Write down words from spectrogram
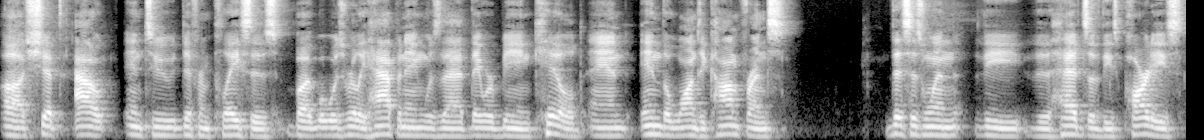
uh, shipped out into different places. But what was really happening was that they were being killed. And in the Wannsee Conference, this is when the the heads of these parties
